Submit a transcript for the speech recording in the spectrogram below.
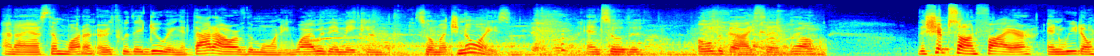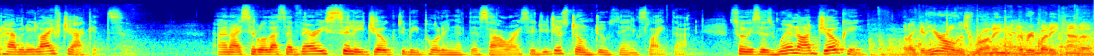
And I asked them what on earth were they doing at that hour of the morning? Why were they making so much noise? And so the older guy said, Well, the ship's on fire, and we don't have any life jackets. And I said, Well, that's a very silly joke to be pulling at this hour. I said, You just don't do things like that. So he says, We're not joking. But I could hear all this running and everybody kind of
